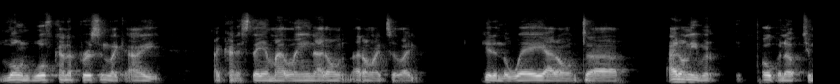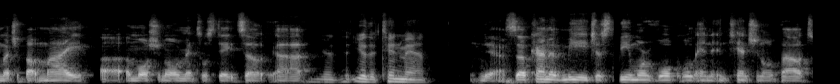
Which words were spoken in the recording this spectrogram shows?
lone wolf kind of person. Like I I kind of stay in my lane. I don't I don't like to like get in the way. I don't uh, I don't even open up too much about my uh, emotional or mental state. So uh, You're the, you're the Tin Man. yeah, so kind of me just being more vocal and intentional about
